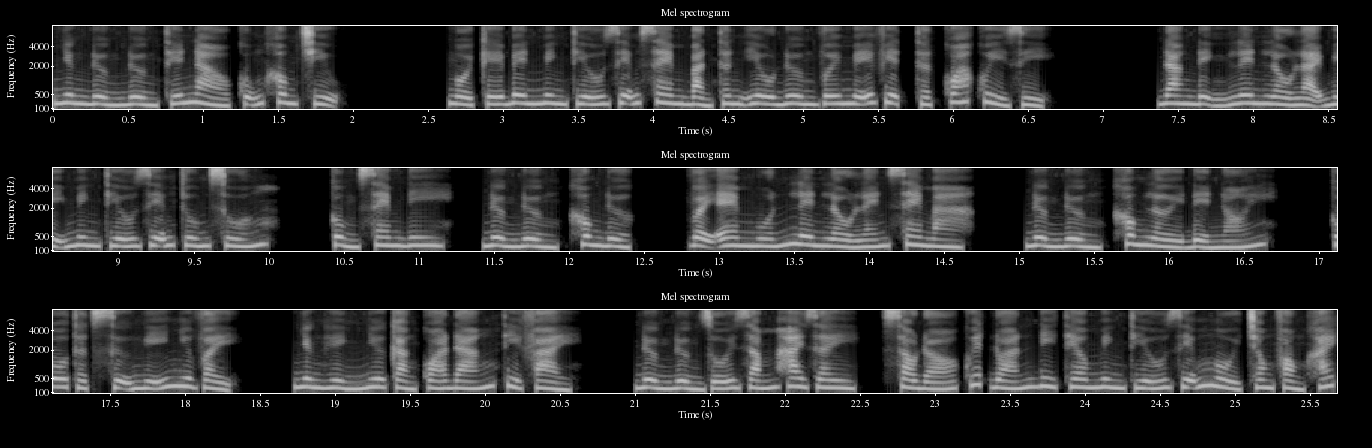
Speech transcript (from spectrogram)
nhưng đường đường thế nào cũng không chịu. Ngồi kế bên Minh Thiếu Diễm xem bản thân yêu đương với Mễ Việt thật quá quỷ dị. Đang định lên lầu lại bị Minh Thiếu Diễm túm xuống. Cùng xem đi, đường đường, không được. Vậy em muốn lên lầu lén xem à? Đường đường, không lời để nói. Cô thật sự nghĩ như vậy. Nhưng hình như càng quá đáng thì phải. Đường đường dối rắm hai giây, sau đó quyết đoán đi theo Minh Thiếu Diễm ngồi trong phòng khách.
